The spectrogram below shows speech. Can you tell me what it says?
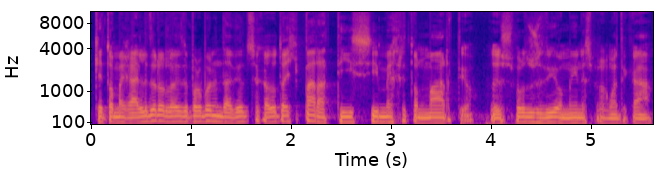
και το μεγαλύτερο, δηλαδή το πρώτο 92% το έχει παρατήσει μέχρι τον Μάρτιο. Δηλαδή στους πρώτους δύο μήνες πραγματικά.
